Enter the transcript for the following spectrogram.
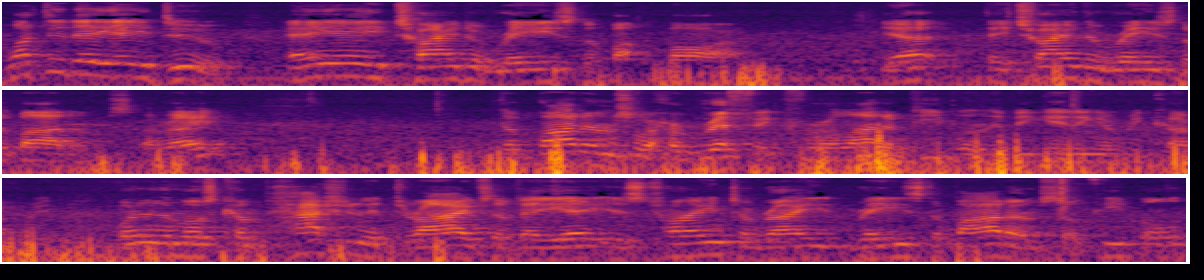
What did AA do? AA tried to raise the bar. Yeah, they tried to raise the bottoms, all right? Bottoms were horrific for a lot of people in the beginning of recovery. One of the most compassionate drives of AA is trying to raise the bottom so people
